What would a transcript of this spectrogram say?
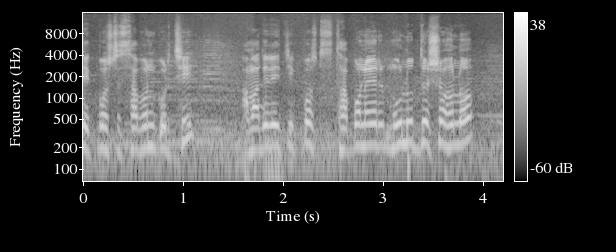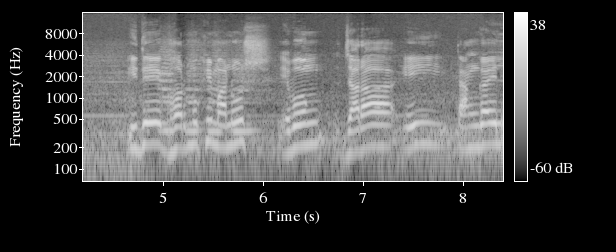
চেকপোস্ট স্থাপন করছি। আমাদের এই চেকপোস্ট স্থাপনের মূল উদ্দেশ্য হলো ঈদে ঘরমুখী মানুষ এবং যারা এই টাঙ্গাইল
